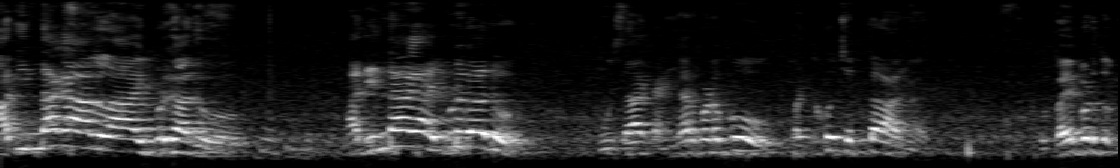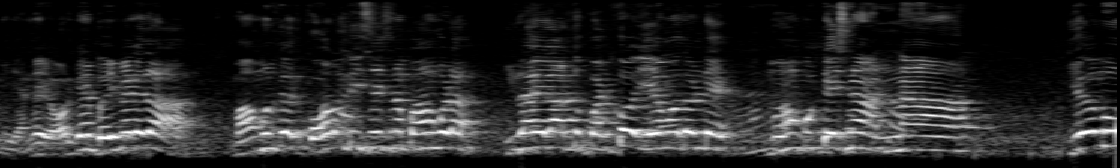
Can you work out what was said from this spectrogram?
అది ఇందాక అల్లా ఇప్పుడు కాదు. అది ఇందాక ఇప్పుడు కాదు. మూసా కంగారు పడకు పట్టుకో చెప్తా అన్నాడు. భయపడుతూ ఎంగ ఎవరికైనా భయమే కదా? మామూలుగా కూరలు తీసేసిన పాము కూడా ఇలా ఇలా అంటూ పట్టుకో ఏమవుతుండే మొహం కుట్టేసిన అన్నా. ఏమో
